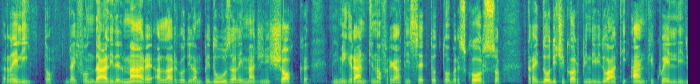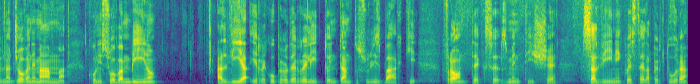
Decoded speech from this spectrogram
relitto, dai fondali del mare al largo di Lampedusa, le immagini shock dei migranti naufragati il 7 ottobre scorso, tra i 12 corpi individuati anche quelli di una giovane mamma con il suo bambino, al via il recupero del relitto, intanto sugli sbarchi Frontex smentisce Salvini. Questa è l'apertura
